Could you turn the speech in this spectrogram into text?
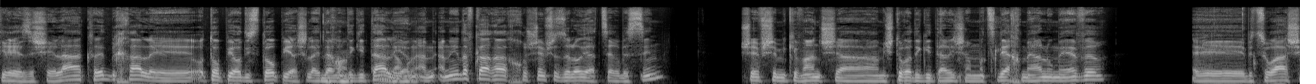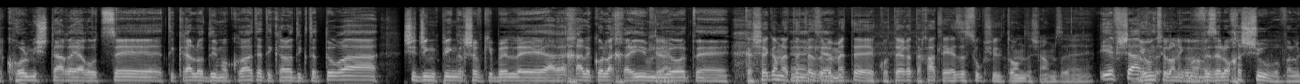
תראה זו שאלה כללית בכלל אה, אוטופיה או דיסטופיה של העידן נכון, הדיגיטלי לגמרי. אני, אני דווקא חושב שזה לא ייעצר בסין. חושב שמכיוון שהמשטור הדיגיטלי שם מצליח מעל ומעבר. אה, בצורה שכל משטר היה רוצה תקרא לו דמוקרטיה תקרא לו דיקטטורה שג'ינגפינג עכשיו קיבל אה, הארכה לכל החיים כן. להיות אה, קשה גם לתת לזה כן. באמת כותרת אחת לאיזה סוג שלטון זה שם, זה אי אפשר דיון שלא נגמר. וזה לא חשוב אבל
